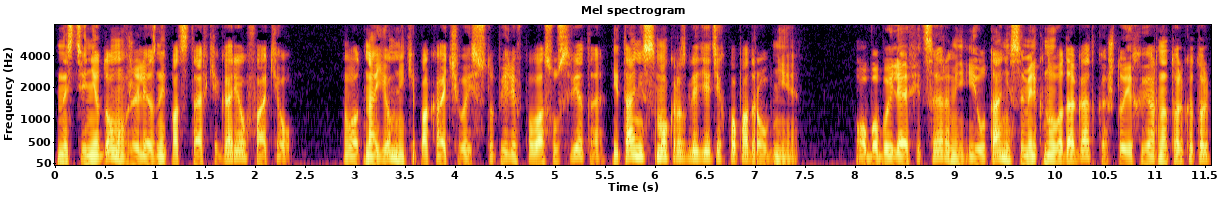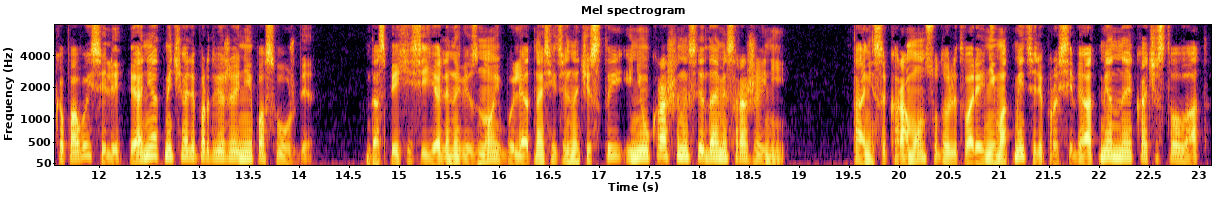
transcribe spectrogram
На стене дома в железной подставке горел факел. Вот наемники, покачиваясь, вступили в полосу света, и Танис смог разглядеть их поподробнее. Оба были офицерами, и у Таниса мелькнула догадка, что их верно только-только повысили, и они отмечали продвижение по службе. Доспехи сияли новизной, были относительно чисты и не украшены следами сражений. Танис и Карамон с удовлетворением отметили про себя отменное качество лад.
